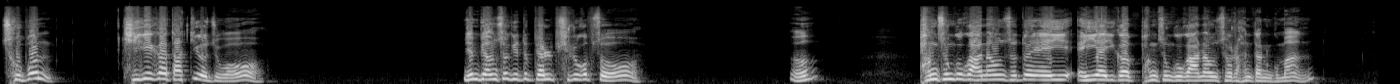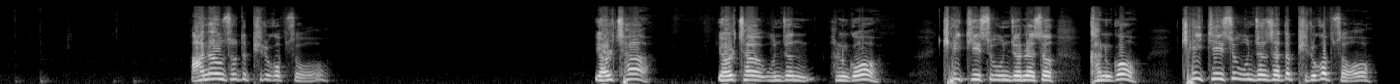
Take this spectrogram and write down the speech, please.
초본 기계가 다 띄워줘. 이제 면석에도 별 필요가 없어. 어? 방송국 아나운서도 AI가 방송국 아나운서를 한다는구만. 아나운서도 필요가 없어. 열차, 열차 운전하는 거, KTX 운전해서 가는 거, KTX 운전사도 필요가 없어.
